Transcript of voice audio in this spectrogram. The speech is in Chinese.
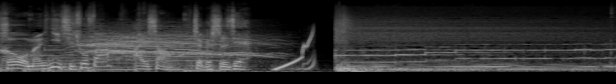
和我们一起出发，爱上这个世界。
